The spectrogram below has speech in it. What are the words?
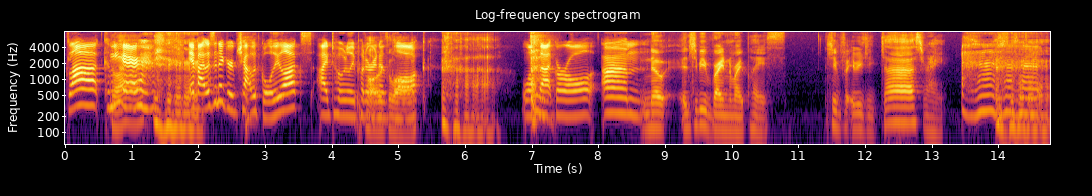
Glock, come Glock. here. if I was in a group chat with Goldilocks, I'd totally put her in her as Glock. Love that girl. Um, no, it should be right in the right place. It should it would be just right.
